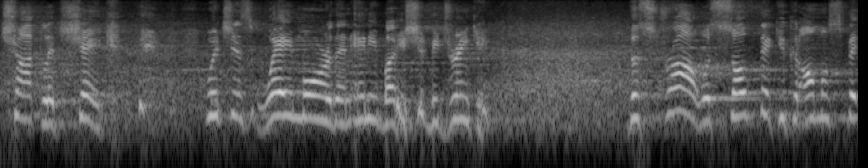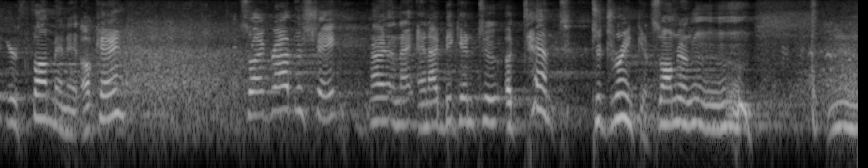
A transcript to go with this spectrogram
chocolate shake, which is way more than anybody should be drinking. The straw was so thick you could almost fit your thumb in it, okay? So I grab the shake and I, and I begin to attempt to drink it. So I'm just, mm, mm,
